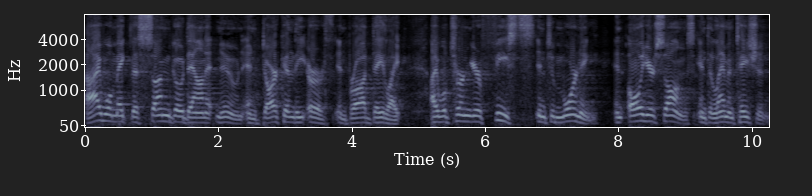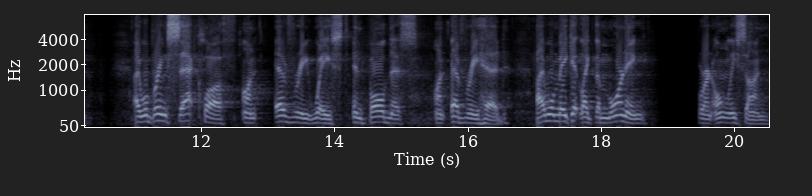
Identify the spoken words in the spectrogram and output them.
I will make the sun go down at noon and darken the earth in broad daylight. I will turn your feasts into mourning and all your songs into lamentation. I will bring sackcloth on every waist and baldness on every head. I will make it like the morning for an only son,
